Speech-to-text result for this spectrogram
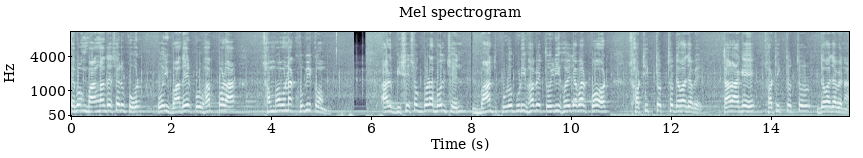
এবং বাংলাদেশের উপর ওই বাঁধের প্রভাব পড়া সম্ভাবনা খুবই কম। আর বিশেষজ্ঞরা বলছেন, বাঁধ পুরোপুরিভাবে তৈরি হয়ে যাবার পর সঠিক তথ্য দেওয়া যাবে। তার আগে সঠিক তথ্য দেওয়া যাবে না।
